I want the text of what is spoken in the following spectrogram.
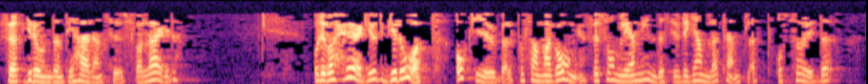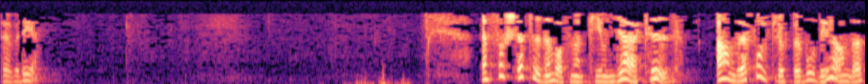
för att grunden till Herrens hus var lagd. Och det var högljudd gråt och jubel på samma gång, för somliga mindes ju det gamla templet och sörjde över det. Den första tiden var som en pionjärtid. Andra folkgrupper bodde i landet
